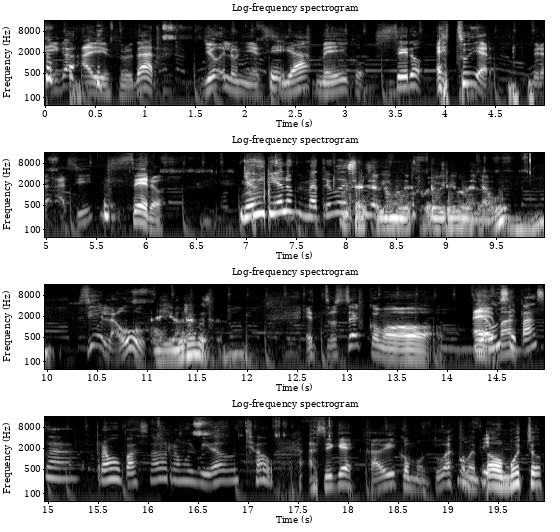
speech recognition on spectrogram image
dedica a disfrutar. Yo en la universidad me dedico cero a estudiar. Pero así, cero. Yo diría lo me atrevo a O sea, decir si lo hablamos mismo. foro griego de la U, Sí, en la U. Hay otra cosa. Entonces, como. La U además- se pasa, ramo pasado, ramo olvidado, chao. Así que, Javi, como tú has comentado mucho,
